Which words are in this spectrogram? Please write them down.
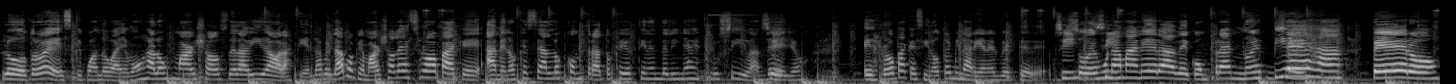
Lo otro es que cuando vayamos a los Marshalls de la vida o a las tiendas, ¿verdad? Porque Marshall es ropa que, a menos que sean los contratos que ellos tienen de líneas exclusivas de ellos, es ropa que si no terminaría en el vertedero. Sí, Eso es sí. una manera de comprar, no es vieja, pero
